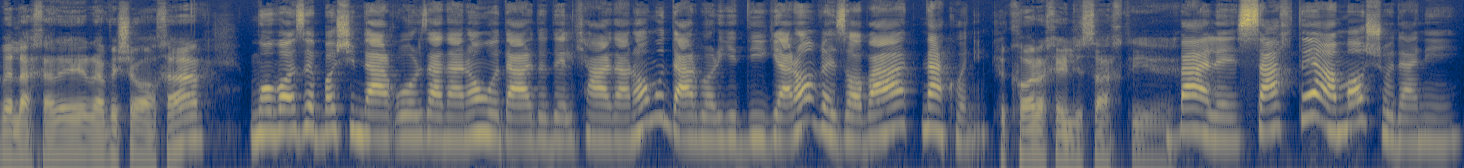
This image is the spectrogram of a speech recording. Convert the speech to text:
بالاخره روش آخر؟ مواظب باشیم در غور زدن و درد دل کردنامون درباره دیگران قضاوت نکنیم. که کار خیلی سختیه. بله سخته اما شدنی.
